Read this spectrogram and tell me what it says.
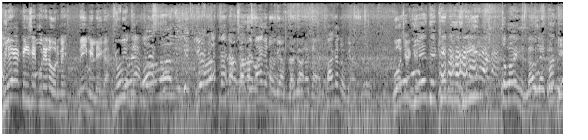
मिलेगा कहीं से पूरे लाहौर में? नहीं मिलेगा। क्यों भी पागल हो गया पागल हो गया। वो चेक ये देखिए नाजरीन तबाही। लव लेटर ये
